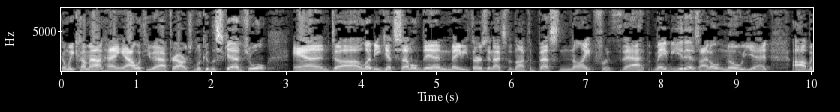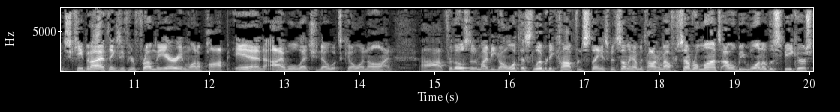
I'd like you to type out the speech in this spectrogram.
can we come out and hang out with you after hours? Look at the schedule and uh, let me get settled in. Maybe Thursday night's not the best night for that, but maybe it is. I don't know yet. Uh, but just keep an eye on things. If you're from the area and want to pop in, I will let you know what's going on. Uh, for those that might be going, what this Liberty Conference thing? It's been something I've been talking about for several months. I will be one of the speakers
